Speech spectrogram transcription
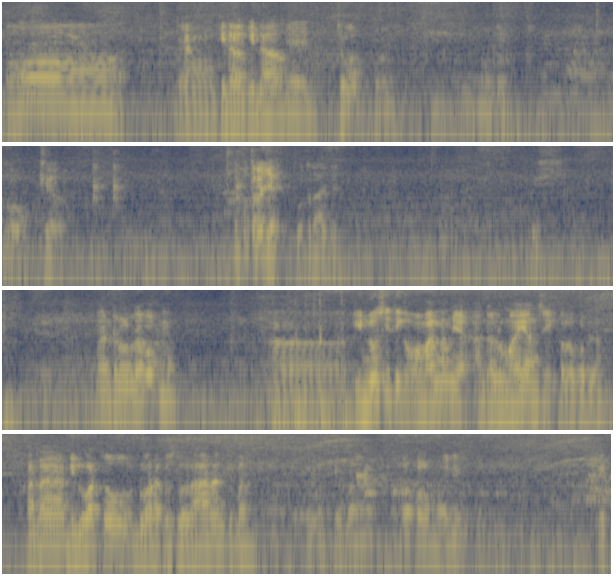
Oh. yang kidal-kidal. Iya, iya. Coba. Ngobrol. Gokil. Ini puter aja. Puter aja. Wih. Bandrol berapa nih? Eh, Indo sih 3,6 ya, agak lumayan sih kalau gue bilang. Karena di luar tuh 200 dolaran cuman. Oke banget. Oh, kalau mau ini fit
